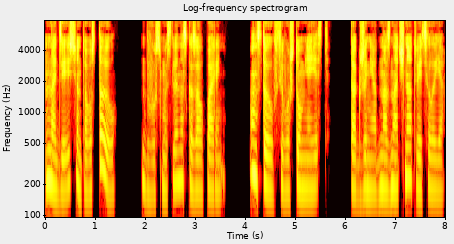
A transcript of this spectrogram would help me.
«Надеюсь, он того стоил», — двусмысленно сказал парень. «Он стоил всего, что у меня есть». Так же неоднозначно ответила я.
